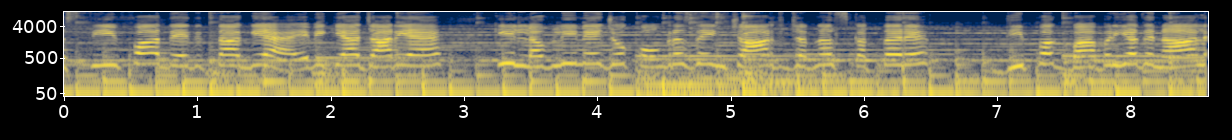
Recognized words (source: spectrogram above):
ਅਸਤੀਫਾ ਦੇ ਦਿੱਤਾ ਗਿਆ ਹੈ। ਇਹ ਵੀ ਕਿਹਾ ਜਾ ਰਿਹਾ ਹੈ ਕਿ ਲਵਲੀ ਨੇ ਜੋ ਕਾਂਗਰਸ ਦੇ ਇੰਚਾਰਜ ਜਨਰਲ ਸਕੱਤਰ ਦੀਪਕ ਬਾਬਰੀਆ ਦੇ ਨਾਲ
